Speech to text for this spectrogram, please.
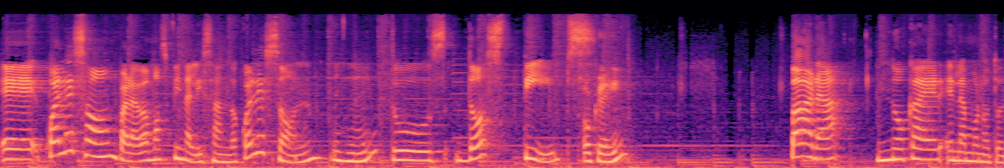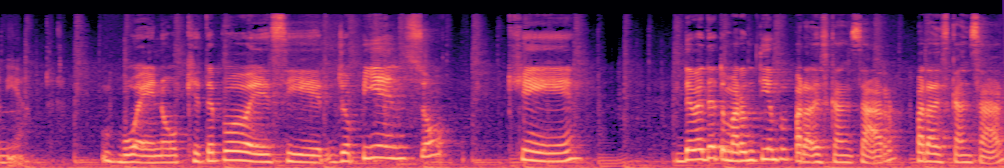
Eh, ¿Cuáles son, para vamos finalizando, cuáles son tus dos tips Ok para no caer en la monotonía? Bueno, ¿qué te puedo decir? Yo pienso que debes de tomar un tiempo para descansar, para descansar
